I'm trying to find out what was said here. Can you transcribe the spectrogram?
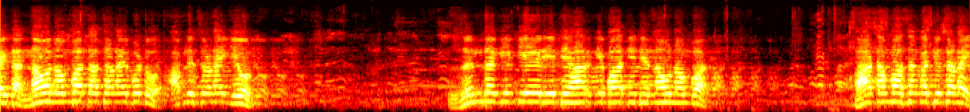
एकदा नऊ नंबरचा चढाईपटू आपली चढाई घेऊन. जिंदगी केर इथे हार की बाद इथे नऊ नंबर. आठ अंबा संघाची चढाई.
